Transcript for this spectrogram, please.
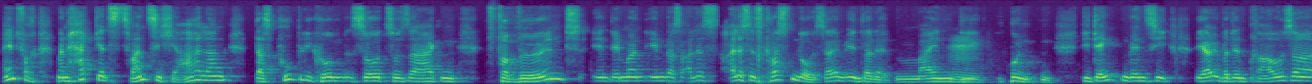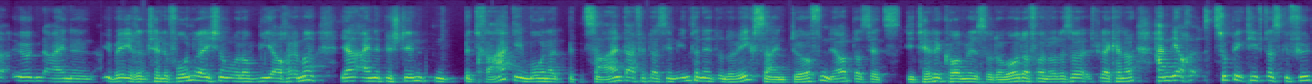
einfach. Man hat jetzt 20 Jahre lang das Publikum sozusagen verwöhnt, indem man eben das alles, alles ist kostenlos ja, im Internet, meinen mhm. die Kunden. Die denken, wenn sie ja über den Browser irgendeinen, über ihre Telefonrechnung oder wie auch immer, ja, einen bestimmten Betrag im Monat bezahlen, dafür, dass sie im Internet unterwegs sein dürfen, ja, ob das jetzt die Telekom ist oder Vodafone oder so, spielt ja keine Rolle, haben die auch subjektiv das Gefühl,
